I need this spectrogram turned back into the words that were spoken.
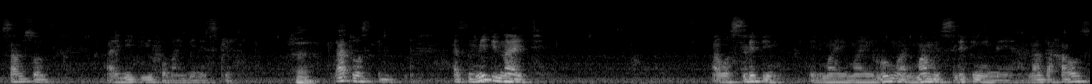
Samson, I need you for my ministry. Hmm. That was at midnight. I was sleeping in my, my room, and mom is sleeping in another house.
